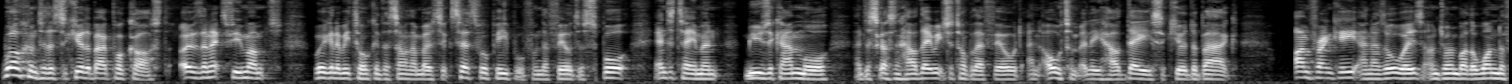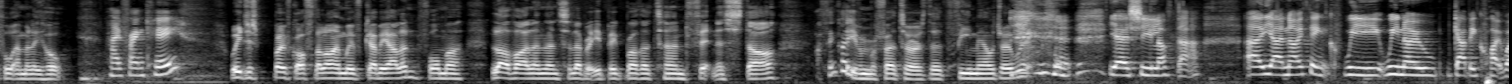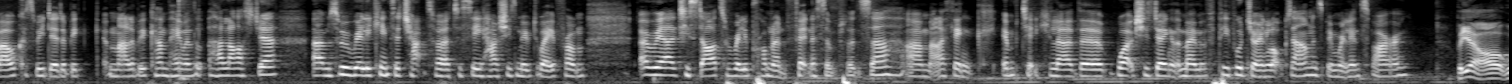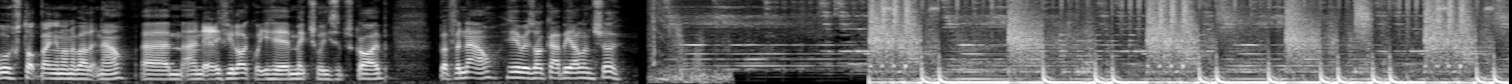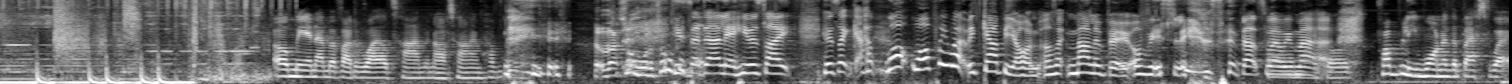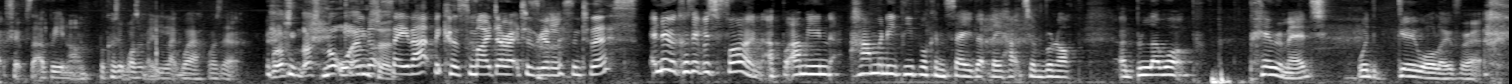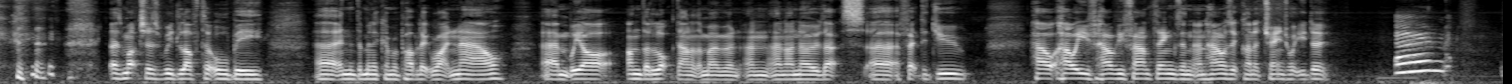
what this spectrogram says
Welcome to the Secure the Bag podcast. Over the next few months, we're going to be talking to some of the most successful people from the fields of sport, entertainment, music, and more, and discussing how they reached the top of their field and ultimately how they secured the bag. I'm Frankie, and as always, I'm joined by the wonderful Emily Hall. Hi, Frankie. We just both got off the line with Gabby Allen, former Love Island and Celebrity Big Brother turned fitness star. I think I even referred to her as the female Joe Wicks. Yeah, she loved that. Uh, yeah, no, I think we we know Gabby quite well because we did a big Malibu campaign with her last year. Um, so we're really keen to chat to her to see how she's moved away from a reality star to a really prominent fitness influencer. Um, and I think, in particular, the work she's doing at the moment for people during lockdown has been really inspiring. But yeah, I'll, we'll stop banging on about it now. Um, and if you like what you hear, make sure you subscribe. But for now, here is our Gabby Allen show. Oh, me and Emma have had a wild time in our time, haven't we? That's what I want to talk He about. He said earlier, he was like, he was like, what what have we worked with Gabby on? I was like, Malibu, obviously. so that's where we Oh my met. God. Probably one of the best work trips that I've been on because it wasn't really like work, was it? Well, that's, that's not what Can you Em not said. say that because my director's going to listen to this? Uh, No, because it was fun. I, I mean, how many people can say that they had to run up a blow up pyramid with goo all over it? as much as we'd love to all be uh, in the Dominican Republic right now, um, we are under lockdown at the moment, and, and I know that's uh, affected you. How how you how have you found things, and, and how has it kind of changed what you do? Um,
